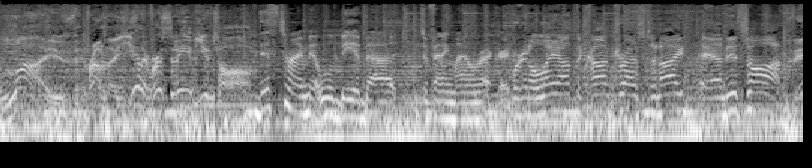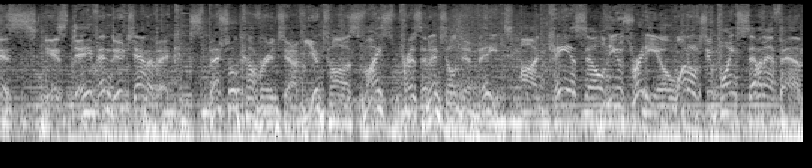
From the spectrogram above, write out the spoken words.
Live from the University of Utah. This time it will be about defending my own record. We're going to lay out the contrast tonight, and it's on. This is Dave and Dujanovic. Special coverage of Utah's vice presidential debate on KSL News Radio 102.7 FM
